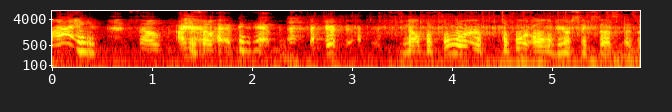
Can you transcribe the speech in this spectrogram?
life. So I'm so happy it happened. Now, before before all of your success as a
